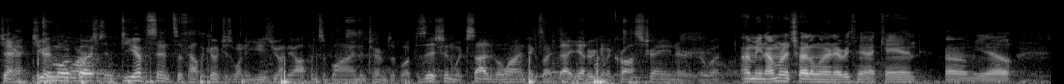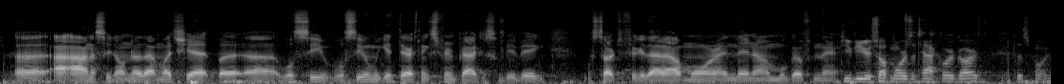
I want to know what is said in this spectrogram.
Jack, do you have more questions? Do you have a sense of how the coaches want to use you on the offensive line in terms of what position, which side of the line, things like that yet? Are you going to cross train or, or what? I mean, I'm going to try to learn everything I can. Um, you know, uh, I I honestly don't know that much yet, but uh, we'll see. We'll see when we get there. I think spring practice will be big. We'll start to figure that out more, and then um, we'll go from there. Do you view yourself more as a tackle or guard at this point?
